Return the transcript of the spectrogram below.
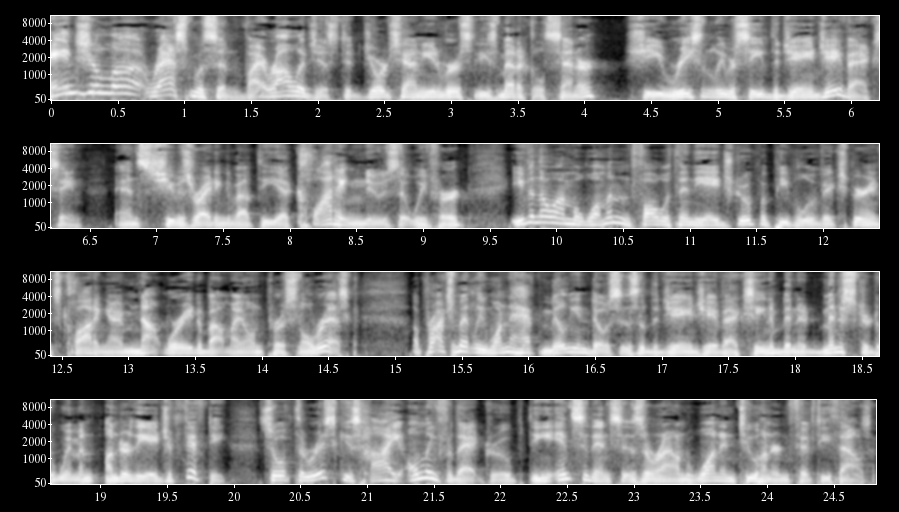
Angela Rasmussen, virologist at Georgetown University's Medical Center. She recently received the J&J vaccine, and she was writing about the uh, clotting news that we've heard. Even though I'm a woman and fall within the age group of people who've experienced clotting, I'm not worried about my own personal risk. Approximately one and a half million doses of the J&J vaccine have been administered to women under the age of 50. So if the risk is high only for that group, the incidence is around 1 in 250,000.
